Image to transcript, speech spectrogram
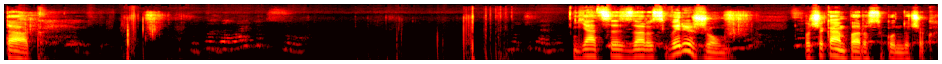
Так. Я це зараз виріжу. Почекаємо пару секундочок.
